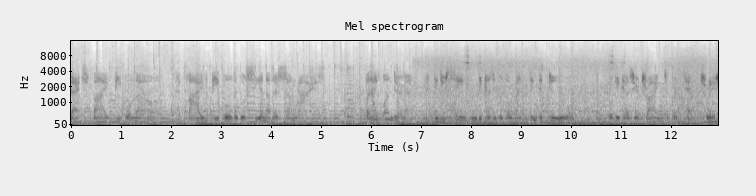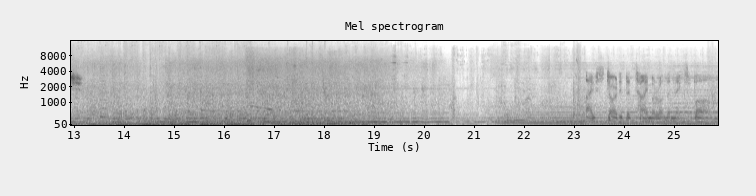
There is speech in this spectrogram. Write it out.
That's five people now. Five people that will see another sunrise. But I wonder, did you save them because it was the right thing to do? Or because you're trying to protect Trish? I've started the timer on the next bomb.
